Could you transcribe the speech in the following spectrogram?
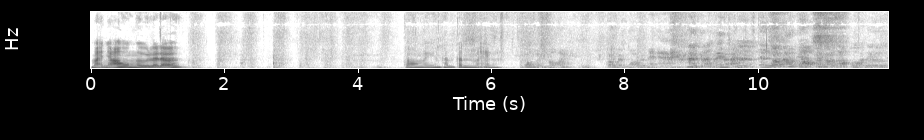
mẹ nhỏ hơn người là đỡ. Con này thành tinh mẹ. Con mệt mỏi. Con mệt mỏi với mẹ à. Mẹ qua tảo thoát, tảo thoát ngủ được.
